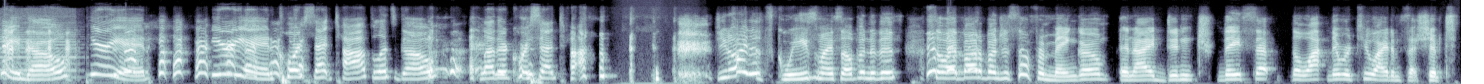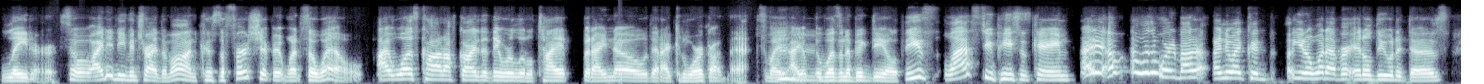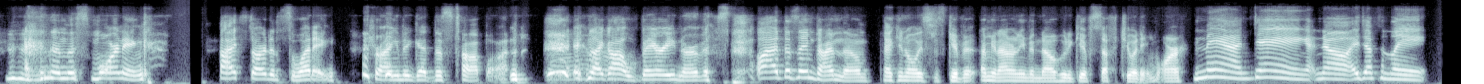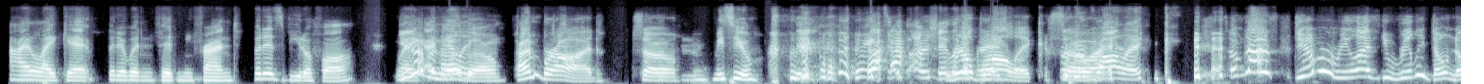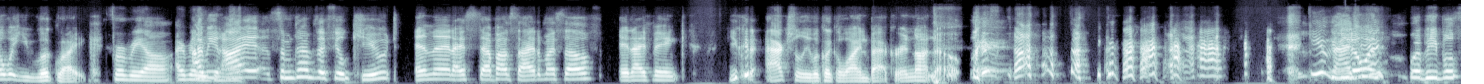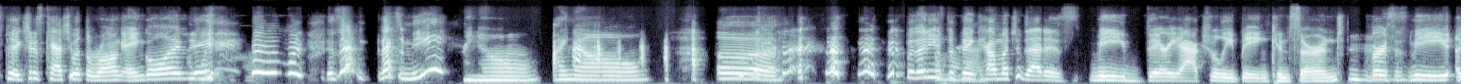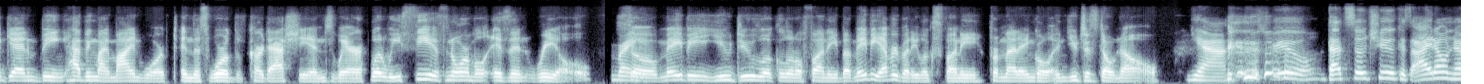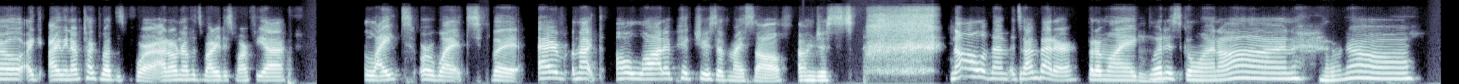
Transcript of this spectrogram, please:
There you go. Period. Period. Corset top. Let's go. Leather corset top. Do you know i just squeezed myself into this? So i bought a bunch of stuff from mango and i didn't tr- they set the lot there were two items that shipped later. So i didn't even try them on because the first shipment went so well. I was caught off guard that they were a little tight but i know that i can work on that. So I, I Mhm. it wasn't a big deal. These last two pieces came I, I i wasn't worried about it. I knew i could you know whatever it'll do what it does. Mhm. and then this morning i started sweating trying to get this top on and I got very nervous. Uh, at the same time, though, I can always just give it. I mean, I don't even know who to give stuff to anymore. Man, dang. No, I definitely I like it, but it wouldn't fit me, friend. But it's beautiful. You Like, never I know, like- though. I'm broad, so Mhm, Me too. Me too. I'm shaped like a real fridge. brolic. So I- brolic. sometimes, do you ever realize you really don't know what you look like? For real. I really I mean, don't. I sometimes I feel cute, and then I step outside of myself, and I think you could actually look like a linebacker and not know. Can you 'Cause imagine? you know when, when people's pictures catch you at the wrong angle and Oh is that that's me? I know. I know. Ugh. but then you have Oh to think gosh. how much of that is me very actually being concerned Mhm. versus me again being having my mind warped in this world of Kardashians where what we see as normal isn't real. Right. So maybe you do look a little funny, but maybe everybody looks funny from that angle and you just don't know. Yeah, true. That's so true. Because I don't know. I, I mean, I've talked about this before. I don't know if it's body dysmorphia, light, or what, but I've not a lot of pictures of myself. I'm just, Not all of them. It's gotten better, but I'm like, Mhm. what is going on? I don't know.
